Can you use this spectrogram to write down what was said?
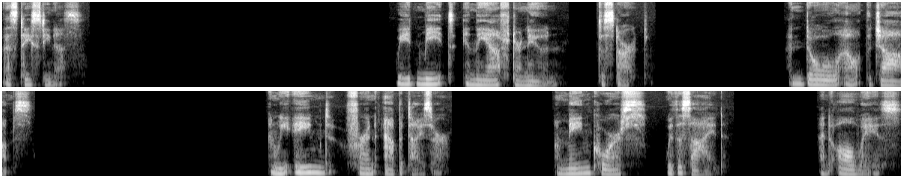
as tastiness. We'd meet in the afternoon to start and dole out the jobs. And we aimed for an appetizer, a main course with a side, and always,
